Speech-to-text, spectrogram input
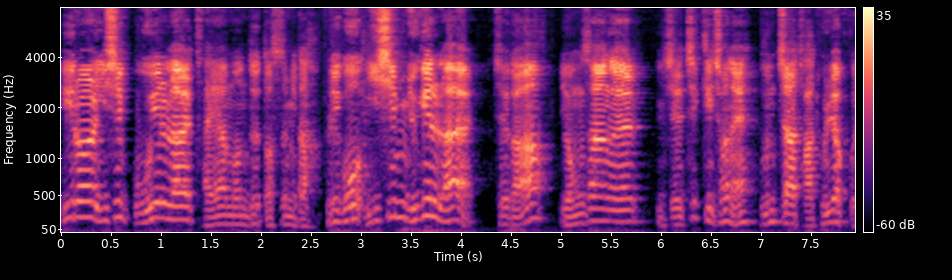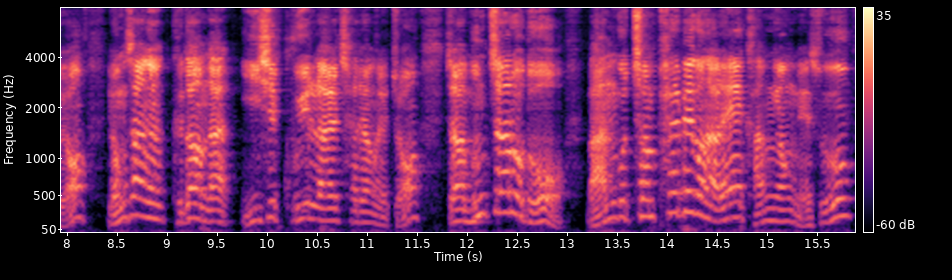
1월 25일 날 다이아몬드 떴습니다. 그리고 26일 날 제가 영상을 이제 찍기 전에 문자 다 돌렸고요. 영상은 그 다음날 29일 날 촬영을 했죠. 자, 문자로도 19,800원 아래 강력 매수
